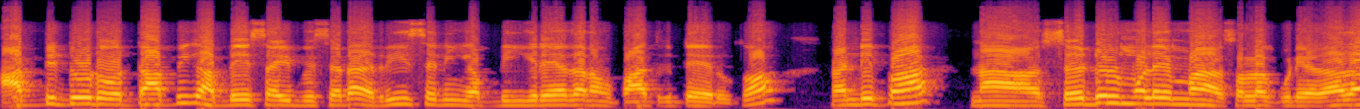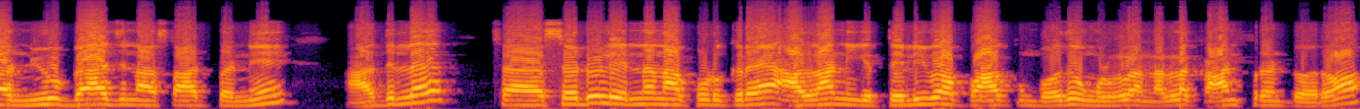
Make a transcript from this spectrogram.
ஆப்டிடியூட் ஒரு டாபிக் அப்படியே சைட் பை சைடா ரீசனிங் அப்படிங்கிறத தான் நம்ம பார்த்துக்கிட்டே இருக்கோம். கண்டிப்பா நான் ஷெட்யூல் மூலயமா சொல்லக்கூடிய அதாவது நியூ பேட்ச் நான் ஸ்டார்ட் பண்ணி அதுல ஷெட்யூல் என்ன நான் கொடுக்குறேன் அதெல்லாம் நீங்க தெளிவா பார்க்கும்போது உங்களுக்கு நல்ல கான்பிடன்ட் வரும்.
